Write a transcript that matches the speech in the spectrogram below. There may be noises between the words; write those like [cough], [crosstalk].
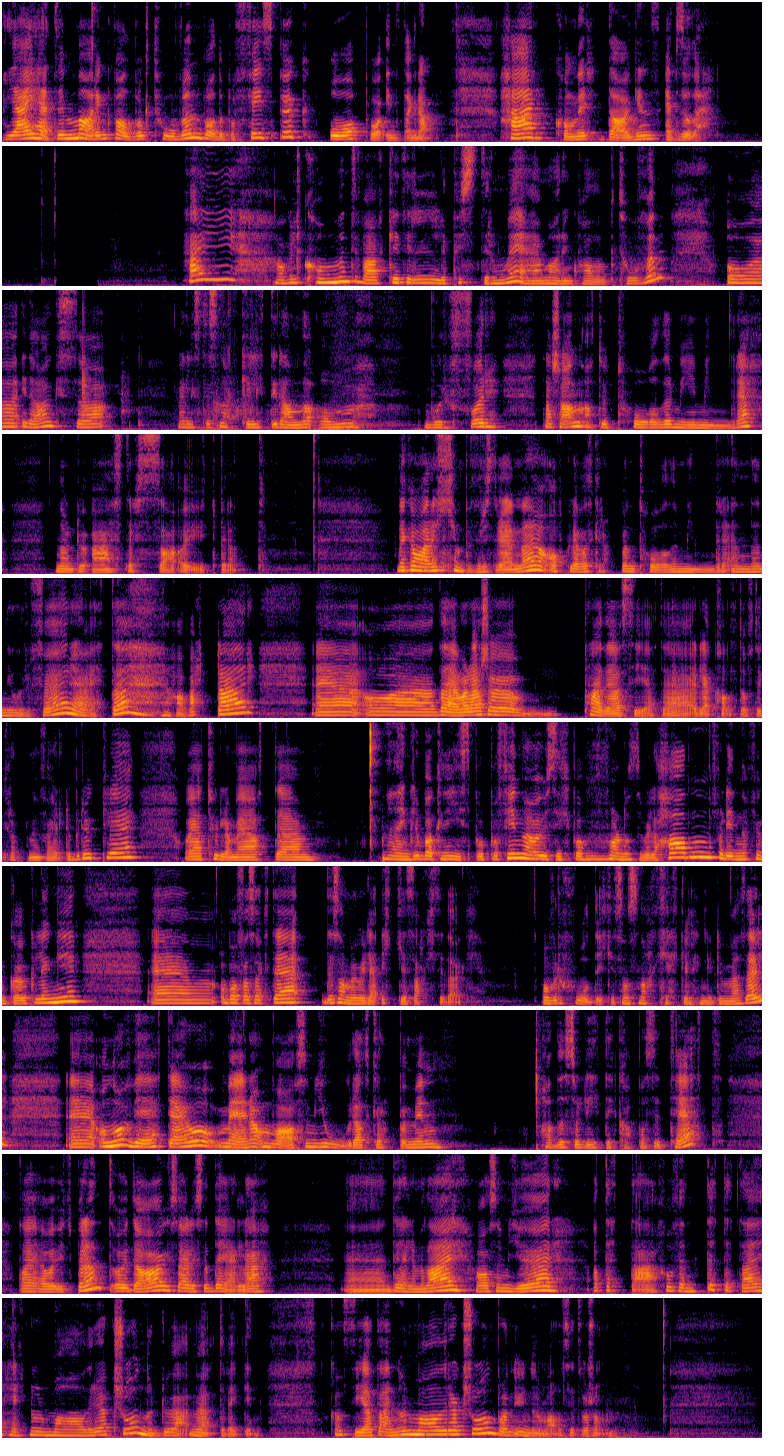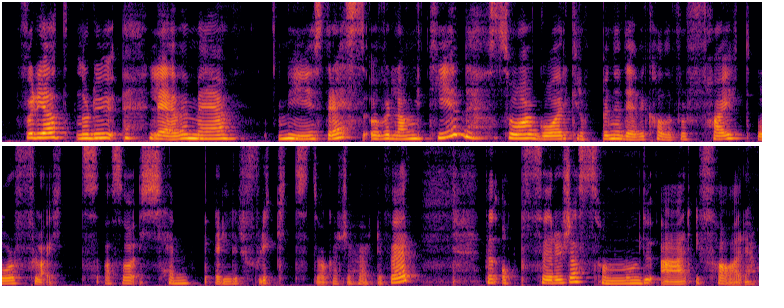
Jeg heter Marin Kvalvåg Toven både på Facebook og på Instagram. Her kommer dagens episode. Hei, og velkommen tilbake til lille pusterommet. Jeg er Marin Kvalvåg Toven. Og i dag så har jeg lyst til å snakke litt om hvorfor det er sånn at du tåler mye mindre når du er stressa og utbrent. Det kan være kjempefrustrerende å oppleve at kroppen tåler mindre enn den gjorde før. Jeg vet det. Jeg har vært der. Eh, og da jeg var der, så pleide jeg å si at jeg Eller jeg kalte ofte kroppen min for helt ubrukelig. Og jeg tulla med at eh, den egentlig bare kunne gis bort på Finn. Men jeg var usikker på om det var noen som ville ha den, fordi den funka jo ikke lenger. Eh, og bare for å ha sagt det, det samme ville jeg ikke sagt i dag. Overhodet ikke. Sånn snakker jeg ikke lenger til meg selv. Eh, og nå vet jeg jo mer om hva som gjorde at kroppen min hadde så lite kapasitet da jeg var utbrent. Og i dag så har jeg lyst til å dele, eh, dele med deg hva som gjør at dette er forventet. Dette er en helt normal reaksjon når du er, møter veggen. Du kan si at det er en normal reaksjon på en unormal situasjon. Fordi at når du lever med mye stress over lang tid, så går kroppen i det vi kaller for fight or flight. Altså kjemp eller flykt. Du har kanskje hørt det før. Den oppfører seg som om du er i fare.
